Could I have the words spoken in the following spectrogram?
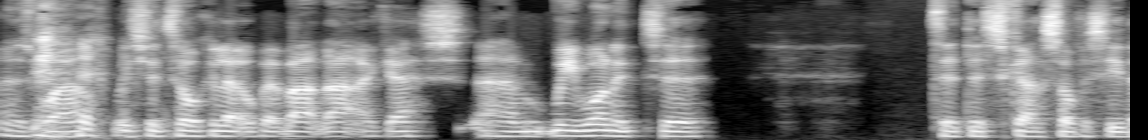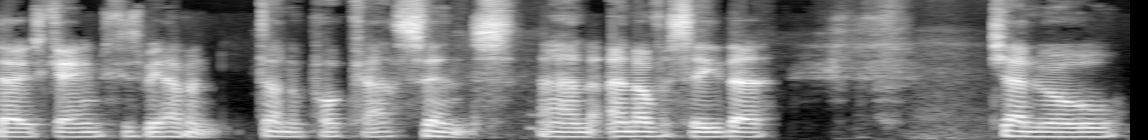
as well. we should talk a little bit about that, I guess. Um, we wanted to to discuss obviously those games because we haven't done a podcast since, and and obviously the general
